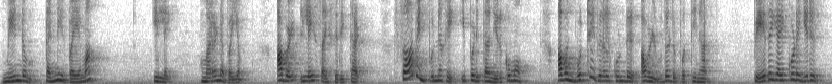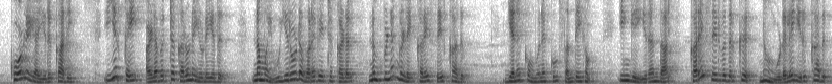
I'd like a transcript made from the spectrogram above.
மீண்டும் தண்ணீர் பயமா? இல்லை மரண பயம். அவள் லேசாய் சிரித்தாள். சாவின் புன்னகை இப்படித்தான் இருக்குமோ? அவன் ஒற்றை விரல் கொண்டு அவள் உதடு பொத்தினான். பேதையாய்க்கூட இரு கோழையாய் இருக்காதே. இயற்கை அளவற்ற கருணையுடையது. நம்மை உயிரோடு வரவேற்ற கடல் நம் பிணங்களை கரை சேர்க்காது. எனக்கும் உனக்கும் சந்தேகம். இங்கே இறந்தால் கரை சேர்வதற்கு நம் உடலே இருக்காது.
